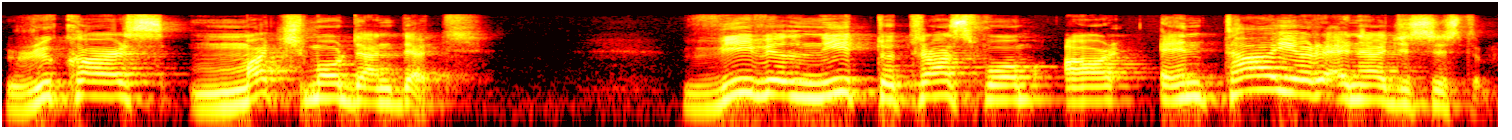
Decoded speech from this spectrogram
requires much more than that. We will need to transform our entire energy system.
